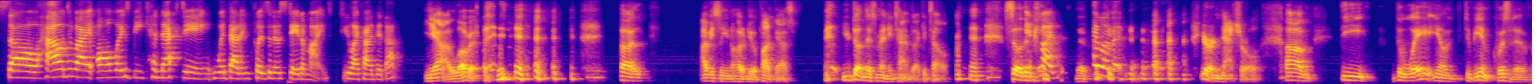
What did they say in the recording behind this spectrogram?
So, how do I always be connecting with that inquisitive state of mind? Do you like how I did that? Yeah, I love it. uh, obviously, you know how to do a podcast. You've done this many times, I can tell. so the, it's fun. The, I love it. You're a natural. Um, the the way you know to be inquisitive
